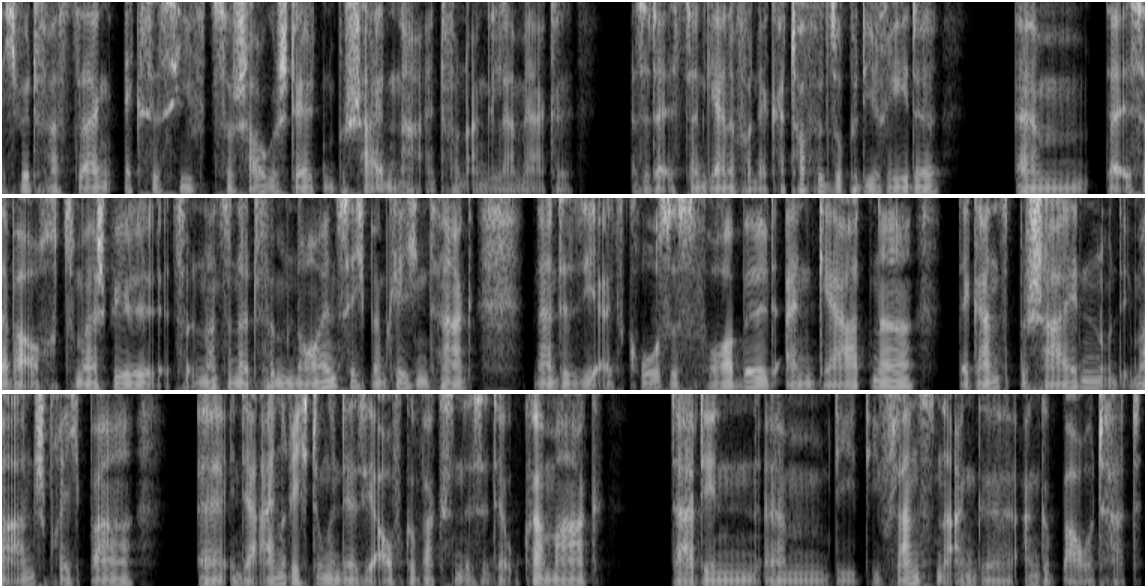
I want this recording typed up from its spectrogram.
ich würde fast sagen, exzessiv zur Schau gestellten Bescheidenheit von Angela Merkel? Also da ist dann gerne von der Kartoffelsuppe die Rede. Ähm, da ist aber auch zum Beispiel 1995 beim Kirchentag nannte sie als großes Vorbild einen Gärtner, der ganz bescheiden und immer ansprechbar äh, in der Einrichtung, in der sie aufgewachsen ist, in der Uckermark, da den, ähm, die, die Pflanzen ange, angebaut hat.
